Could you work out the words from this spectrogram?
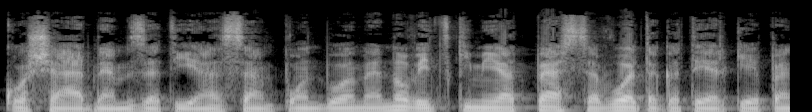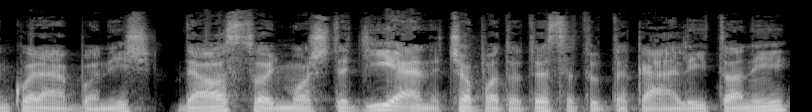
kosár nemzet ilyen szempontból, mert Novicki miatt persze voltak a térképen korábban is, de az, hogy most egy ilyen csapatot össze tudtak állítani,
